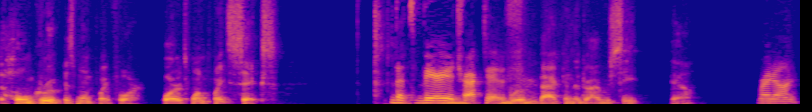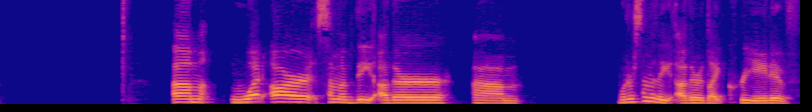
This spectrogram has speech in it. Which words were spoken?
the whole group is 1.4 or it's 1.6, That's very Mm. attractive. we're back in the driver's seat. Yeah. Right on. Um, what are some of the other um, what are some of the other like creative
